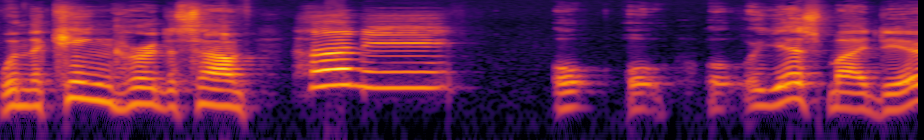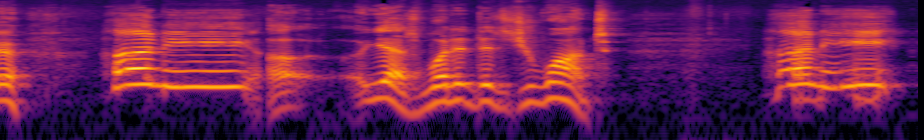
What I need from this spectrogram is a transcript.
when the king heard the sound, Honey! Oh, oh, oh yes, my dear. Honey! Uh, yes, what did you want? Honey,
